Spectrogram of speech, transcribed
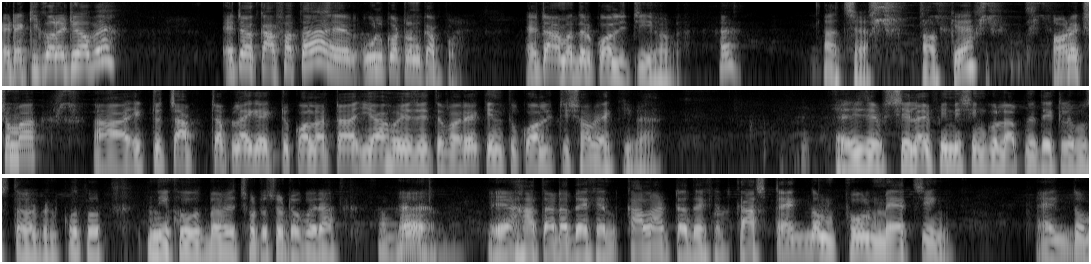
এটা কি কোয়ালিটি হবে? এটা কাফাতা উল কটন কাপড়। এটা আমাদের কোয়ালিটি হবে হ্যাঁ। আচ্ছা ওকে অনেক সময় একটু চাপ চাপ লাগে একটু কলারটা ইয়া হয়ে যেতে পারে কিন্তু কোয়ালিটি সব একই ভাই। এই যে সেলাই ফিনিশিংগুলো আপনি দেখলে বুঝতে পারবেন কত নিখুঁত ভাবে ছোট ছোট করে হ্যাঁ? এই হাতাটা দেখেন কালারটা দেখেন কাজটা একদম ফুল ম্যাচিং একদম।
